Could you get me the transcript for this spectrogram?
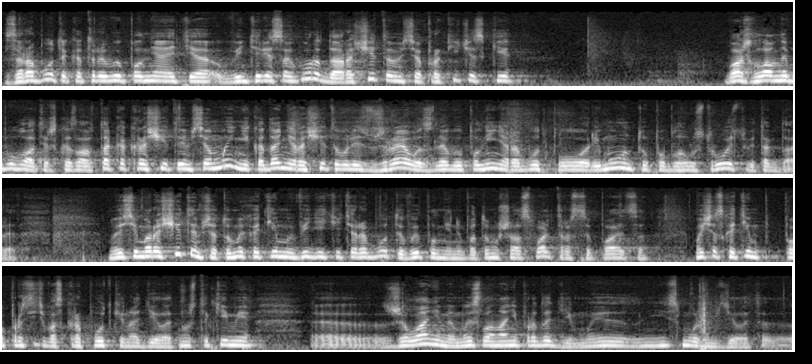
за работы, которые вы выполняете в интересах города, рассчитываемся практически Ваш главный бухгалтер сказал, так как рассчитываемся мы, никогда не рассчитывались в ЖРЭО для выполнения работ по ремонту, по благоустройству и так далее. Но если мы рассчитываемся, то мы хотим видеть эти работы выполнены, потому что асфальт рассыпается. Мы сейчас хотим попросить вас кропотки наделать, но с такими э, желаниями мы слона не продадим, мы не сможем сделать, э.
